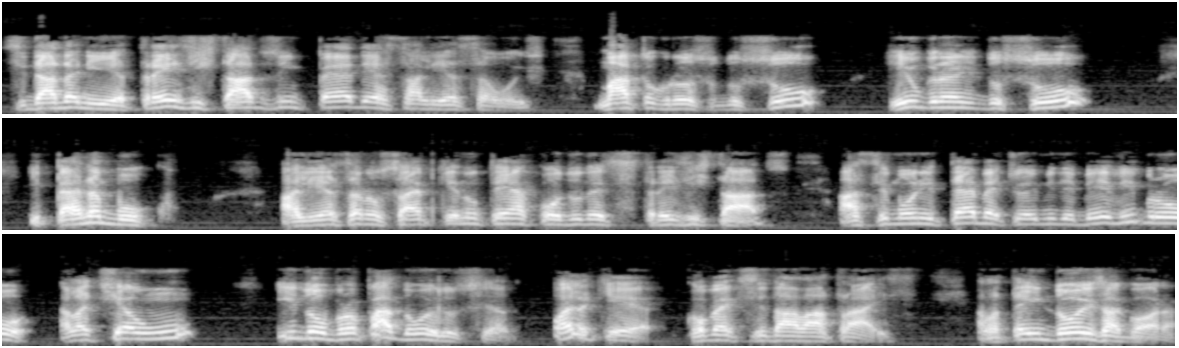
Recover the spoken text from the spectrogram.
Cidadania. Três estados impedem essa aliança hoje: Mato Grosso do Sul, Rio Grande do Sul e Pernambuco. A aliança não sai porque não tem acordo nesses três estados. A Simone Tebet, o MDB, vibrou. Ela tinha um e dobrou para dois, Luciano. Olha que como é que se dá lá atrás. Ela tem dois agora.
